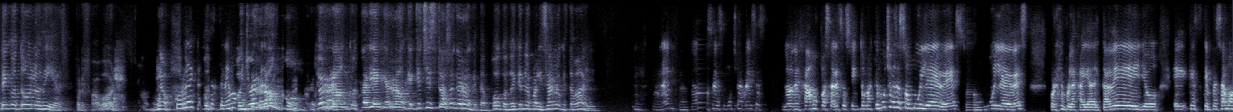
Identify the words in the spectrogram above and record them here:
tengo todos los días, por favor. No. correcto, entonces tenemos o yo ronco, yo ronco, está bien que ronque, qué chistoso que ronque, tampoco, no hay que normalizar lo que está mal. Correcto, entonces muchas veces lo dejamos pasar esos síntomas que muchas veces son muy leves, son muy leves, por ejemplo la caída del cabello, eh, que, que, empezamos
